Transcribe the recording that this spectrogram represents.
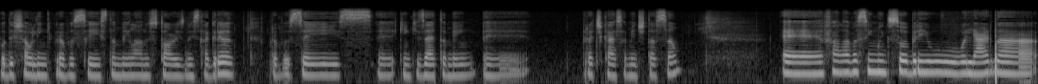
vou deixar o link para vocês também lá no Stories no Instagram, para vocês, é, quem quiser também é, praticar essa meditação. É, falava assim muito sobre o olhar da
